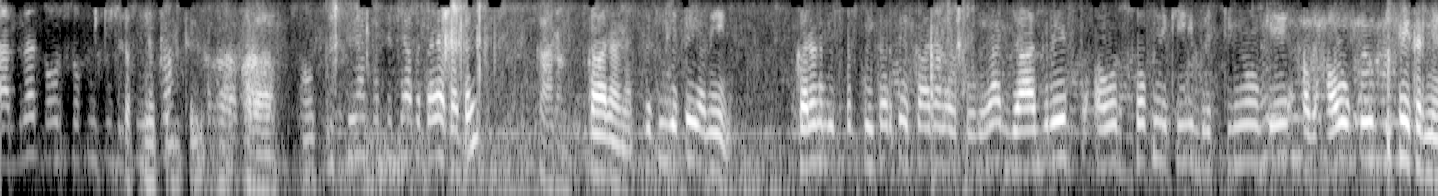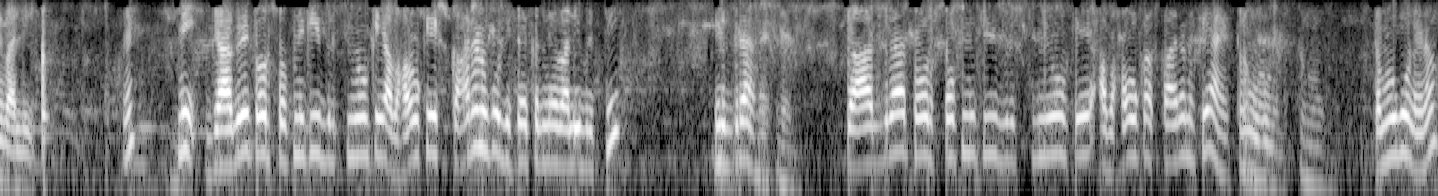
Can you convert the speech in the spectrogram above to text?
जागृत और स्वप्न की क्या बताया था कल? कारण। कारण करण विपत्ति करते कारण और हो गया। जागृत और स्वप्न की वृत्तियों के अभाव को विषय करने वाली? है? नहीं जागृत और स्वप्न की वृत्तियों के अभाव के कारण को विषय करने वाली वृत्ति निद्रा है। जागृत और स्वप्न की वृत्तियों के अभाव का कारण क्या है? तमोगुण। तमोगुण है ना?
